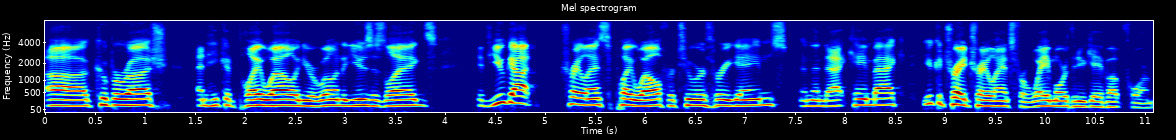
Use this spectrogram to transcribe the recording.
uh, Cooper Rush and he could play well and you're willing to use his legs, if you got Trey Lance to play well for two or three games and then that came back, you could trade Trey Lance for way more than you gave up for him.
